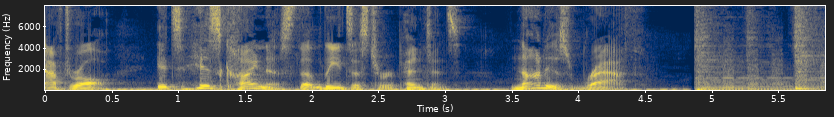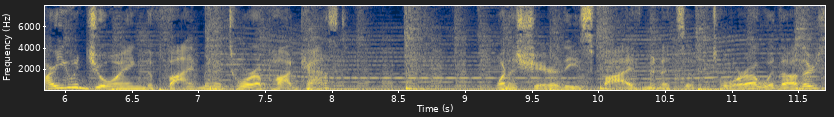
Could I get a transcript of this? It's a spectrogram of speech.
After all, it's his kindness that leads us to repentance, not his wrath. Are you enjoying the 5 Minute Torah podcast? Want to share these 5 minutes of Torah with others?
